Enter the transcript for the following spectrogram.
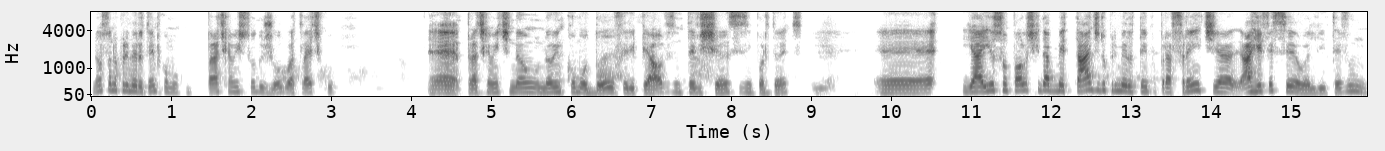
Não só no primeiro tempo, como praticamente todo o jogo. O Atlético é, praticamente não, não incomodou o Felipe Alves, não teve chances importantes. É, e aí o São Paulo, acho que da metade do primeiro tempo para frente, arrefeceu. Ele teve um,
